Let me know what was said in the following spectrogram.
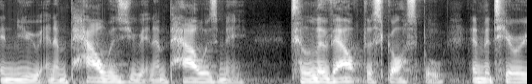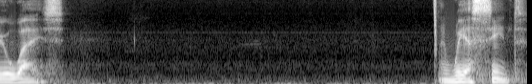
in you and empowers you and empowers me to live out this gospel in material ways. And we are sent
